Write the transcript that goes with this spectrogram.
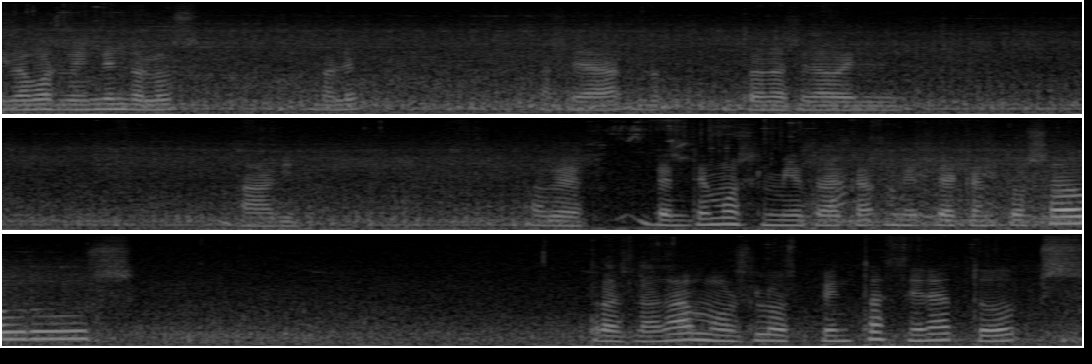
y vamos vendiéndolos, ¿vale? O sea, ¿Dónde se dado el...? Aquí. A ver, vendemos el Metriacantosaurus. Trasladamos los Pentaceratops.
